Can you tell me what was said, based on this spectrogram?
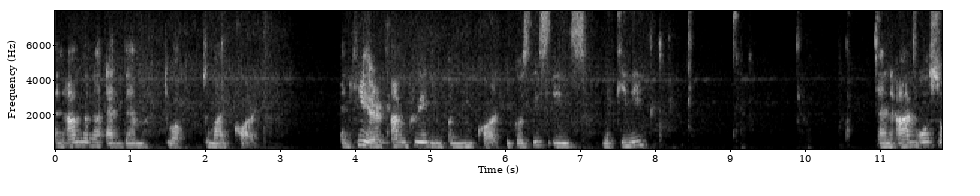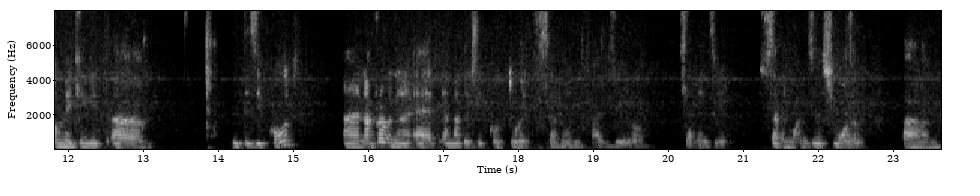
and I'm gonna add them to, a, to my cart. And here I'm creating a new card because this is McKinney. And I'm also making it um, with the zip code. And I'm probably gonna add another zip code to it, 75071. This is a smaller um,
